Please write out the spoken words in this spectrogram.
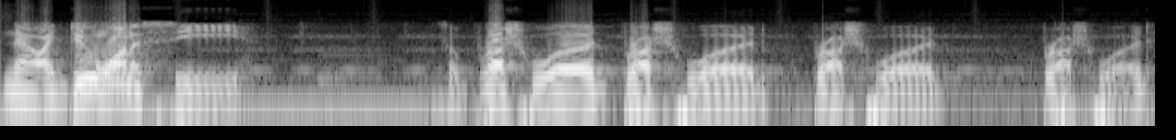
Now I do want to see. So brushwood, brushwood, brushwood, brushwood.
